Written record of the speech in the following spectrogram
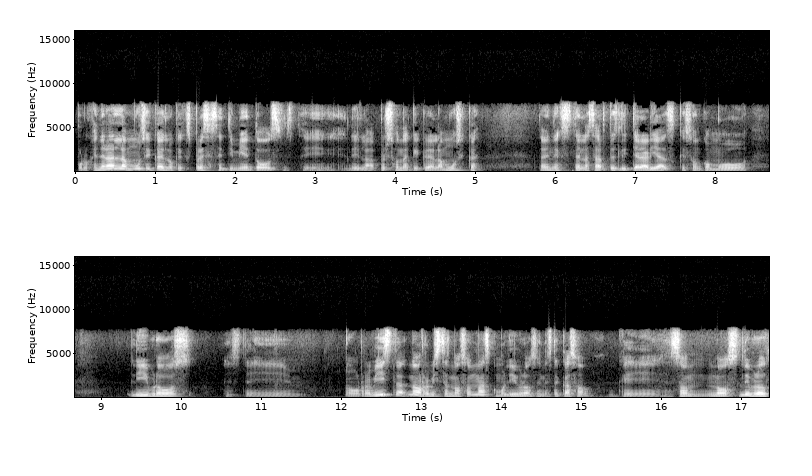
Por lo general la música es lo que expresa sentimientos este, de la persona que crea la música. También existen las artes literarias, que son como libros, este, o revistas, no, revistas no, son más como libros en este caso, que son los libros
